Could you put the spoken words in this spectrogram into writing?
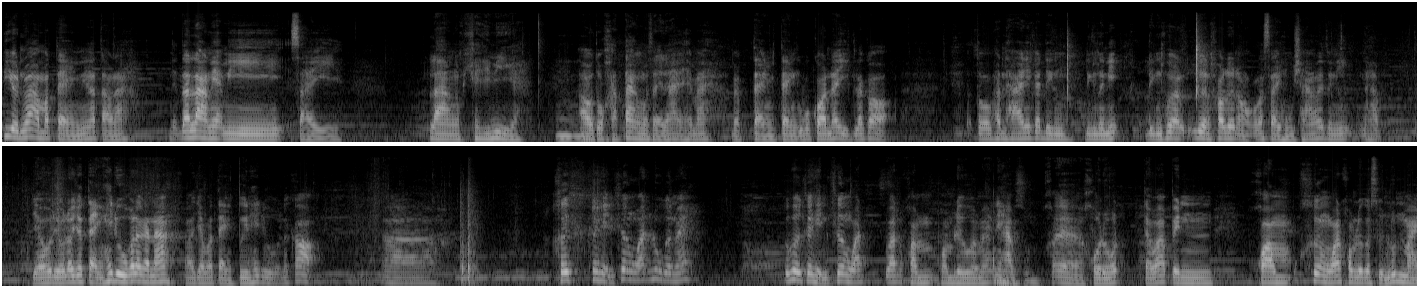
พี่ยนว่าเอามาแต่งนี่นะเต่านะเนี่ยด้านล่างเนี่ยมีใส่รางพิคาทินี่ไงมเอาตัวขาตั้งมาใส่ได้ใช่ไหมแบบแต่งแต่งอุปกรณ์ได้อีกแล้วก็ตัวพันท้ายนี่ก็ดึงดึงตัวนี้ ดึงเพื่อเลื่อนเข้าเลื่อนออกแล้วใส่หูช้างได้ตรงนี้นะครับ เดี๋ยวเดี๋ยวเราจะแต่งให้ดูก็แล้วกันนะ เราจะมาแต่งปืนให้ดูแล้วก็อ่าเคยเคยเห็นเครื่องวัดลูกกันไหม เพื่อนๆเคยเห็นเครื่องวัดวัดความความเร็วกันไหมนี่ครับเออโคโดสแต่ว่าเป็นความเครื่องวัดความเร็วกระสุนรุ่นใหม่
